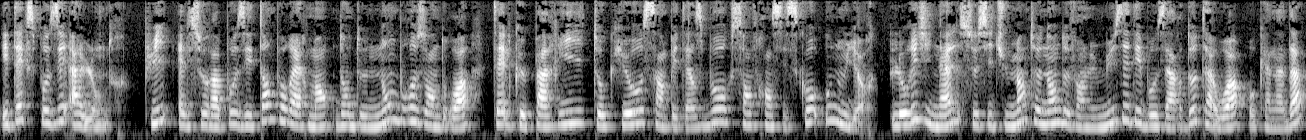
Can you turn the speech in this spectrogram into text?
est exposée à Londres. Puis elle sera posée temporairement dans de nombreux endroits tels que Paris, Tokyo, Saint-Pétersbourg, San Francisco ou New York. L'original se situe maintenant devant le musée des beaux-arts d'Ottawa au Canada,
